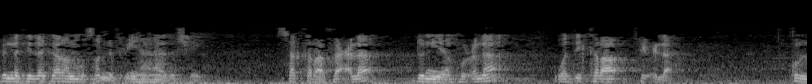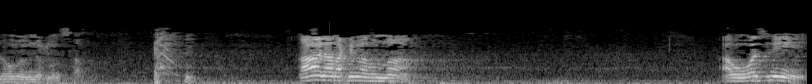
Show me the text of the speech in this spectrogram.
في التي ذكرها المصنف فيها هذا الشيء. سكر فعل دنيا فعل وذكرى فعل. كله ممنوع من الصرف. قال رحمه الله أو وزني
